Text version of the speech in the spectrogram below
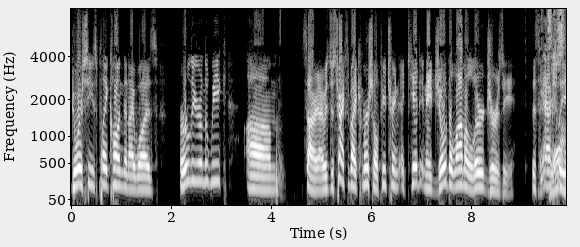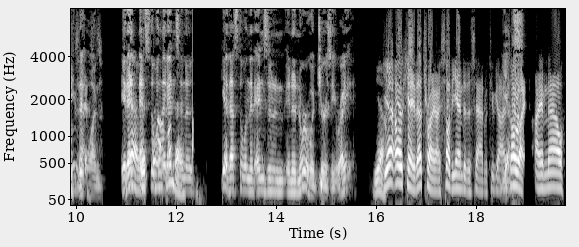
Dorsey's play calling than I was earlier in the week. Um, sorry, I was distracted by a commercial featuring a kid in a Joe DeLama jersey. This yes, actually exists. That one. It yeah, that's the one that ends in a yeah, that's the one that ends in in a Norwood jersey, right? Yeah. Yeah. Okay, that's right. I saw the end of this ad with you guys. Yes. All right, I am now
